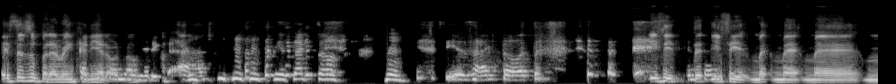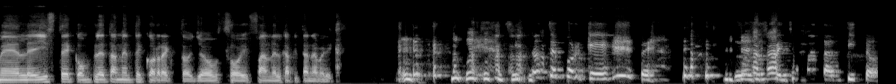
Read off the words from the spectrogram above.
es el superhéroe ingeniero, ¿no? exacto. Sí, exacto. Y sí, y sí me, me, me, me leíste completamente correcto. Yo soy fan del Capitán América. no sé por qué, pero lo sospechaba tantito.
